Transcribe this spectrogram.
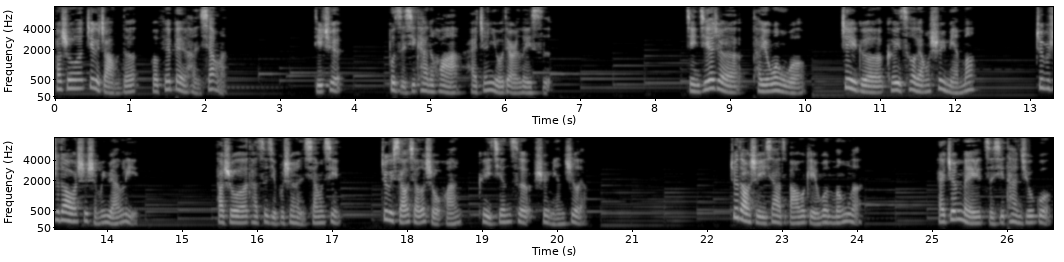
他说这个长得和 Fitbit 很像啊。的确，不仔细看的话，还真有点类似。紧接着他又问我，这个可以测量睡眠吗？知不知道是什么原理？他说他自己不是很相信。这个小小的手环可以监测睡眠质量，这倒是一下子把我给问懵了，还真没仔细探究过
